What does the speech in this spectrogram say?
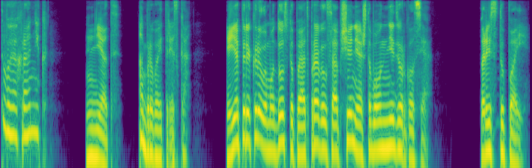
«Твой охранник?» «Нет», — обрывает резко. «Я перекрыл ему доступ и отправил сообщение, чтобы он не дергался. Приступай,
